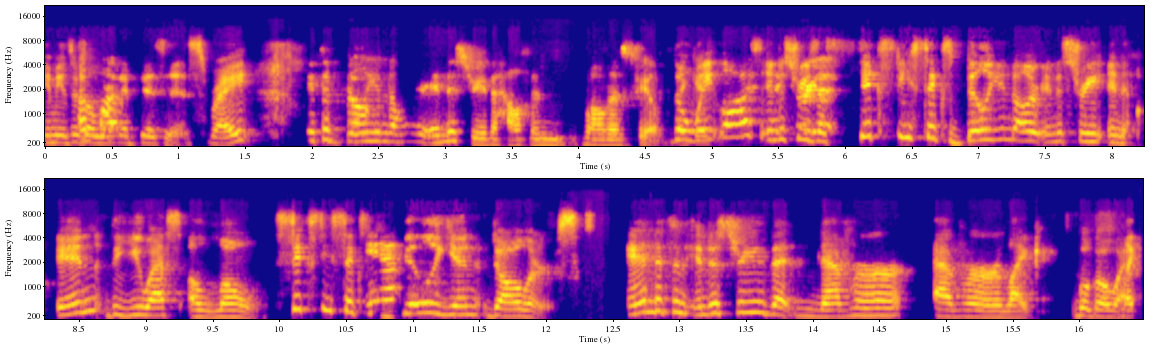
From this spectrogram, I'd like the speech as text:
it means there's a lot of business, right? It's a billion dollar industry, the health and wellness field. The like weight loss industry is a $66 billion industry in, in the US alone. 66 and, billion dollars. And it's an industry that never, ever like will go away. Like,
